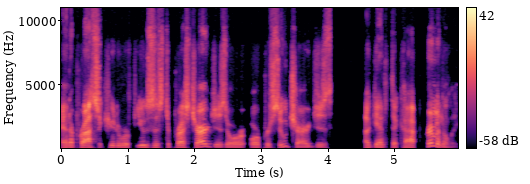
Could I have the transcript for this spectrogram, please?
and a prosecutor refuses to press charges or, or pursue charges against the cop criminally.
